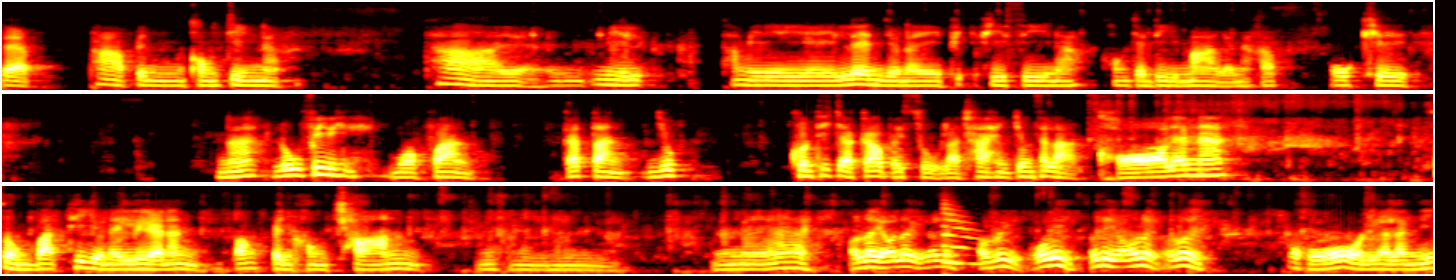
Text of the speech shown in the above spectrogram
แบบภาพเป็นของจริงนะ ถ้ามีถ้ามีเล่นอยู่ใน PC นะคงจะดีมากเลยนะครับ โอเค นะลูฟี่หมวกฟางกัตตันยุคคนที่จะก้าวไปสู่ราชาแห่งจรสลัดขอแล้วนะ สมบัติที่อยู่ในเรือนั้น ต้องเป็นของฉันอื้อหือนั่นแน่เอาเลยเอาเลยเอาเลยเอาเลยเอาเลยเอาเลยเอาเลยเอาเลยโอ้โหเรือลำนี้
